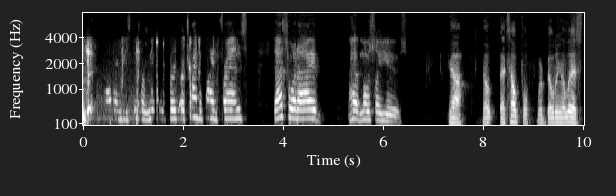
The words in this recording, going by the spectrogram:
having these different mixes or trying to find friends. That's what I have mostly used. Yeah. Nope. That's helpful. We're building a list.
